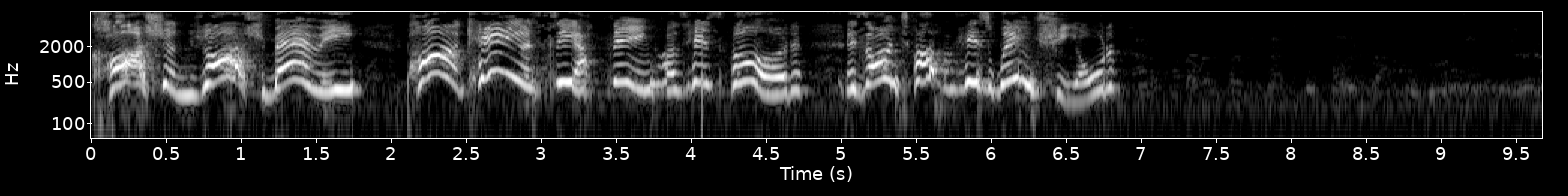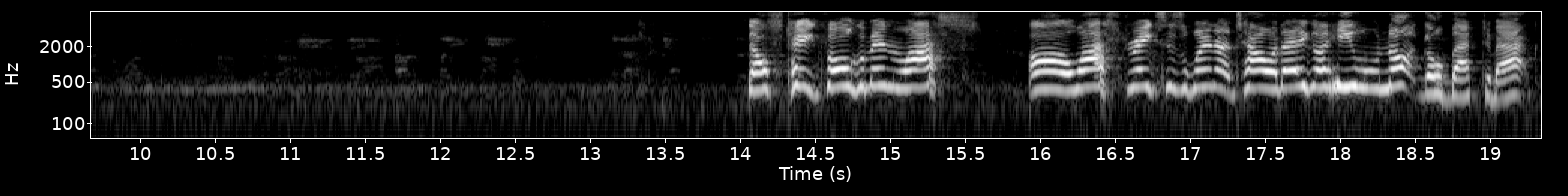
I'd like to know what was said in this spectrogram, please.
Caution, Josh Berry! Park can't even see a thing because his hood is on top of his windshield. They'll take Fogleman last uh, last race's win at Talladega. He will not go back to back.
